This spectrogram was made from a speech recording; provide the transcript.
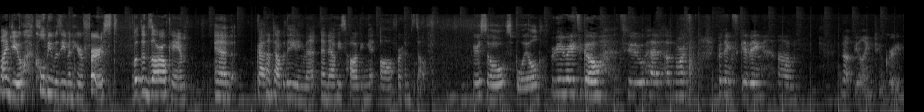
Mind you, Colby was even here first, but then Zaro came and got on top of the heating vent and now he's hogging it all for himself. You're so spoiled. We're getting ready to go to head up north for Thanksgiving. Um, not feeling too great.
